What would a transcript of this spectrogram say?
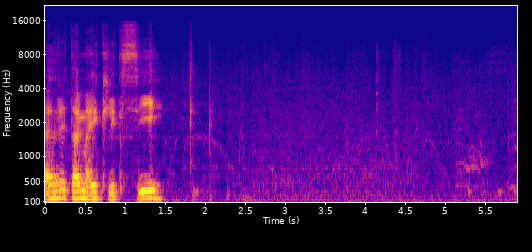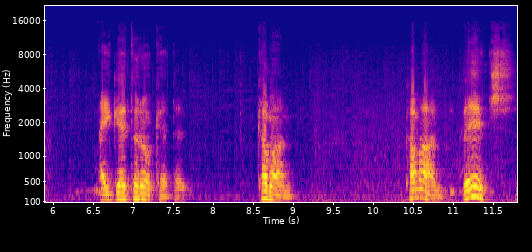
Every time I click C, I get rocketed. Come on. Come on, bitch!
